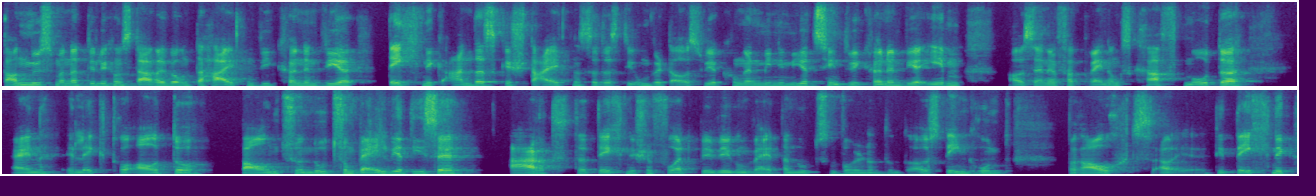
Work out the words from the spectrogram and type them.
dann müssen wir natürlich uns darüber unterhalten, wie können wir Technik anders gestalten, sodass die Umweltauswirkungen minimiert sind. Wie können wir eben aus einem Verbrennungskraftmotor ein Elektroauto bauen zur Nutzung, weil wir diese Art der technischen Fortbewegung weiter nutzen wollen. Und, und aus dem Grund braucht äh, die Technik.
